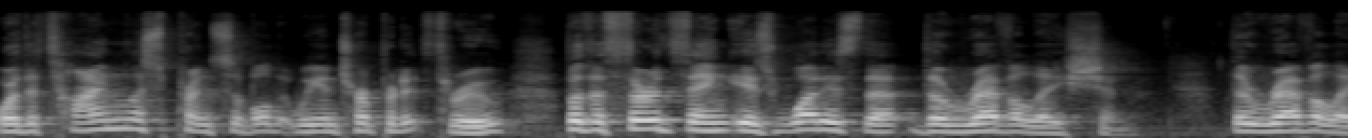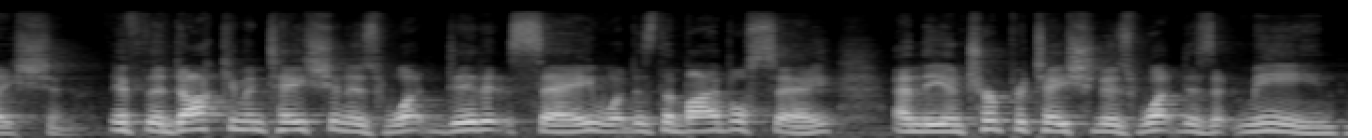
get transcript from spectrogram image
or the timeless principle that we interpret it through, but the third thing is what is the, the revelation? The revelation. If the documentation is what did it say, what does the Bible say, and the interpretation is what does it mean,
